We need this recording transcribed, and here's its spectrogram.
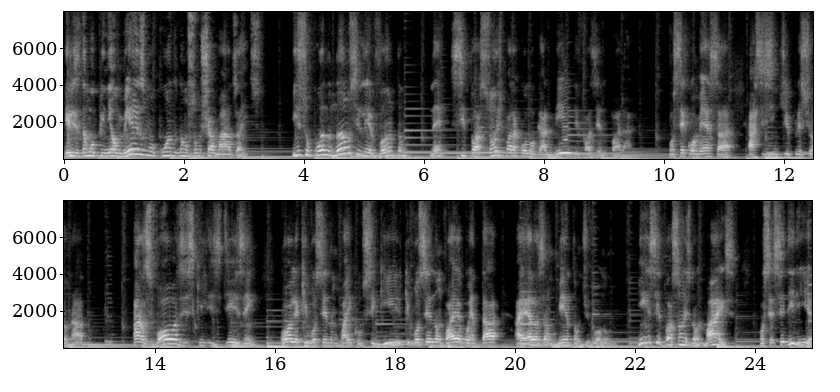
Eles dão opinião mesmo quando não são chamados a isso. Isso quando não se levantam né, situações para colocar medo e fazendo parar. Você começa a se sentir pressionado. As vozes que lhes dizem olha que você não vai conseguir, que você não vai aguentar, a elas aumentam de volume. E em situações normais, você cederia,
